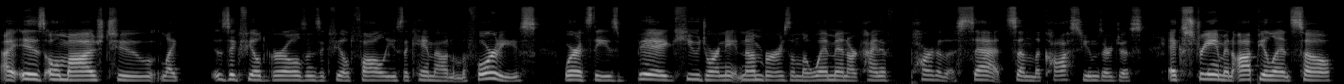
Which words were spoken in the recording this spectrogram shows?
uh, is homage to like Ziegfeld Girls and Ziegfeld Follies that came out in the 40s, where it's these big, huge, ornate numbers, and the women are kind of part of the sets, and the costumes are just extreme and opulent. So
